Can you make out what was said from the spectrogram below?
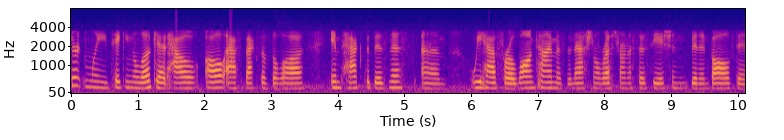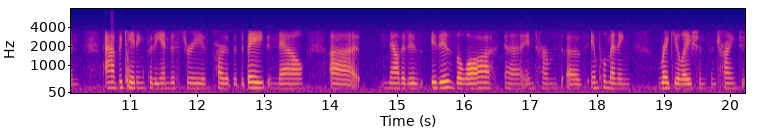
certainly taking a look at how all aspects of the law impact the business. Um, we have, for a long time, as the National Restaurant Association, been involved in advocating for the industry as part of the debate, and now, uh, now that it is, it is the law uh, in terms of implementing regulations and trying to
